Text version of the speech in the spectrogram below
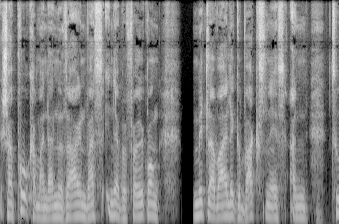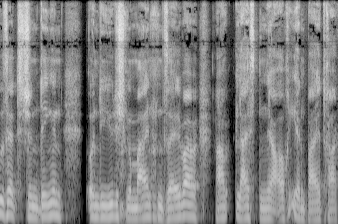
Chapeau kann man da nur sagen, was in der Bevölkerung mittlerweile gewachsen ist an zusätzlichen Dingen. Und die jüdischen Gemeinden selber leisten ja auch ihren Beitrag.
